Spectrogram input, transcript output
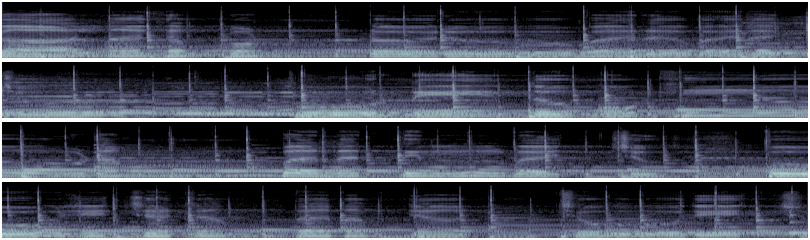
കാൽനഖം കൊണ്ടൊരു വര വരച്ചു. പൂർണേന്ദുമുഖി ബലത്തിൽ വച്ചു. പൂജിച്ച ചന്ദനം ഞാൻ ചോദിച്ചു.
